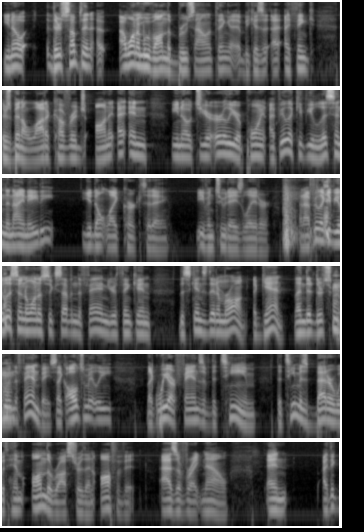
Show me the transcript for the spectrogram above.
You know, there's something I want to move on the Bruce Allen thing uh, because I think there's been a lot of coverage on it. And you know, to your earlier point, I feel like if you listen to 980, you don't like Kirk today, even two days later. And I feel like if you listen to 106.7 The Fan, you're thinking the Skins did him wrong again. And they're, they're screwing mm-hmm. the fan base. Like ultimately, like we are fans of the team. The team is better with him on the roster than off of it as of right now. And I think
